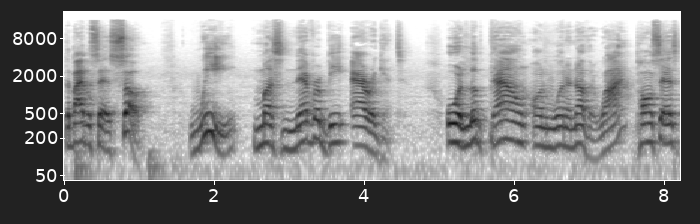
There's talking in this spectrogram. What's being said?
the Bible says, so we must never be arrogant or look down on one another. Why? Paul says,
